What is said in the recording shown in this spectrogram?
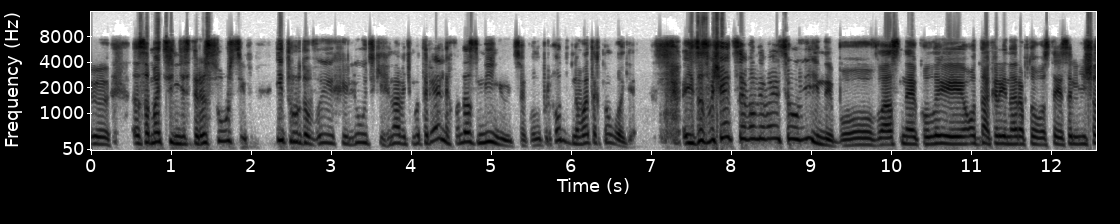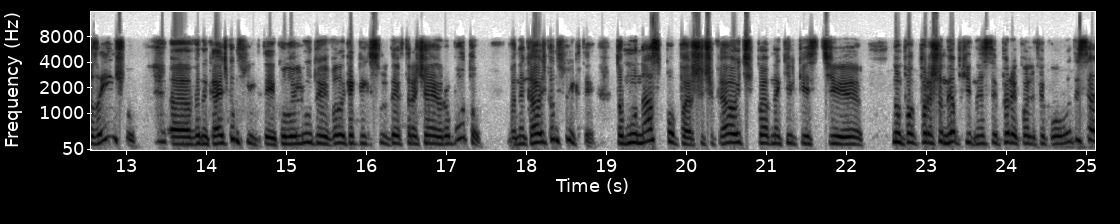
е, сама цінність ресурсів і трудових, і людських, і навіть матеріальних, вона змінюється, коли приходить нова технологія. І зазвичай це виливається у війни, бо власне, коли одна країна раптово стає сильніша за іншу, е, виникають конфлікти. Коли люди, велика кількість людей втрачає роботу, виникають конфлікти. Тому нас, по-перше, чекають певна кількість. е, Ну, по-перше, необхідності перекваліфіковуватися,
